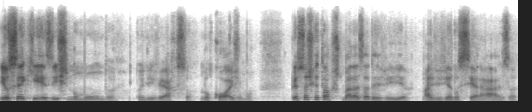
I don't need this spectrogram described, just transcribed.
Eu sei que existe no mundo, no universo, no cosmo, pessoas que estão acostumadas a dever, a viver no Serasa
